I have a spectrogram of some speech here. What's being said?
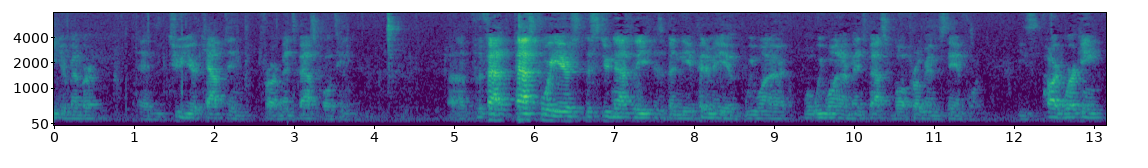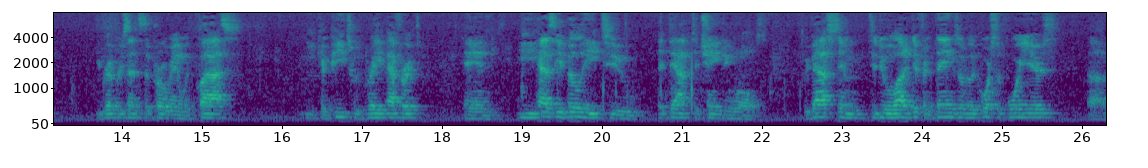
senior member and two-year captain for our men's basketball team. Uh, For the past four years, this student athlete has been the epitome of we want our, what we want our men's basketball program to stand for. He's hardworking, he represents the program with class, he competes with great effort, and he has the ability to adapt to changing roles. We've asked him to do a lot of different things over the course of four years. Uh,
